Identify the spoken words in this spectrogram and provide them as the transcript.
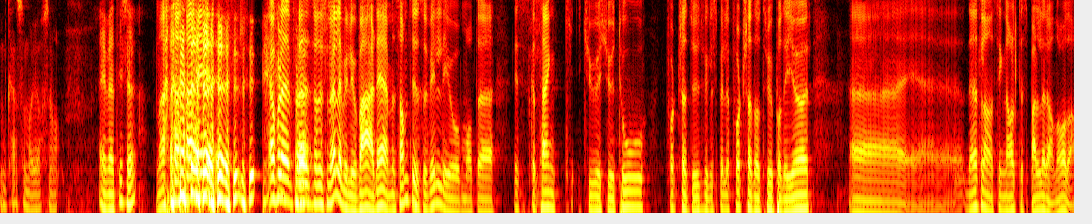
om hva som må gjøres nå. Jeg vet ikke. Nei. ja, for det, for det tradisjonelle vil jo være det, men samtidig så vil de jo på en måte Hvis de skal tenke 2022, fortsette å utvikle spillet, fortsette å tro på det de gjør eh, Det er et eller annet signal til spillerne òg, da.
